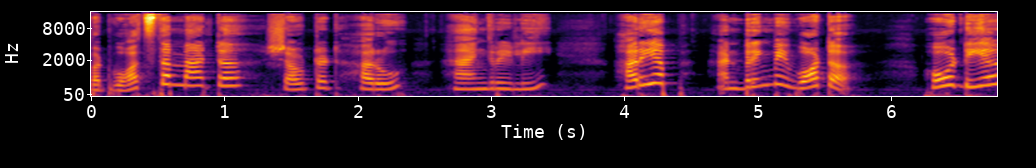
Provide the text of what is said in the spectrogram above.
But what's the matter? shouted Haru angrily. Hurry up and bring me water. Oh dear,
